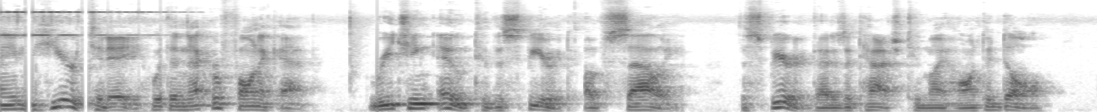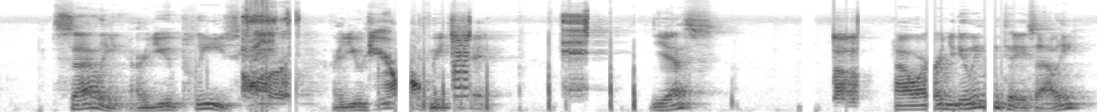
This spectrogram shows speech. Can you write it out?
I am here today with a necrophonic app, reaching out to the spirit of Sally, the spirit that is attached to my haunted doll. Sally, are you pleased? Are you here with me today? Yes? How are you doing today, Sally?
